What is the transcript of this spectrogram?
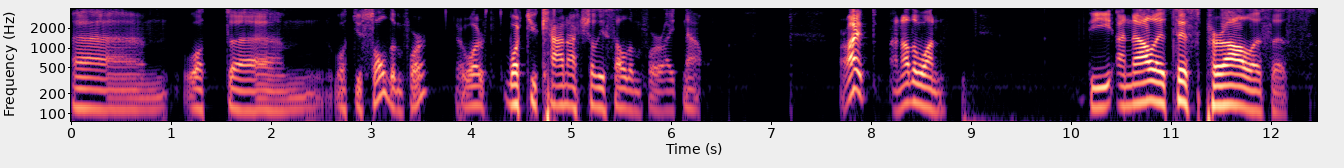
um, what um, what you sold them for. They're worth what you can actually sell them for right now. All right, another one the analysis paralysis.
